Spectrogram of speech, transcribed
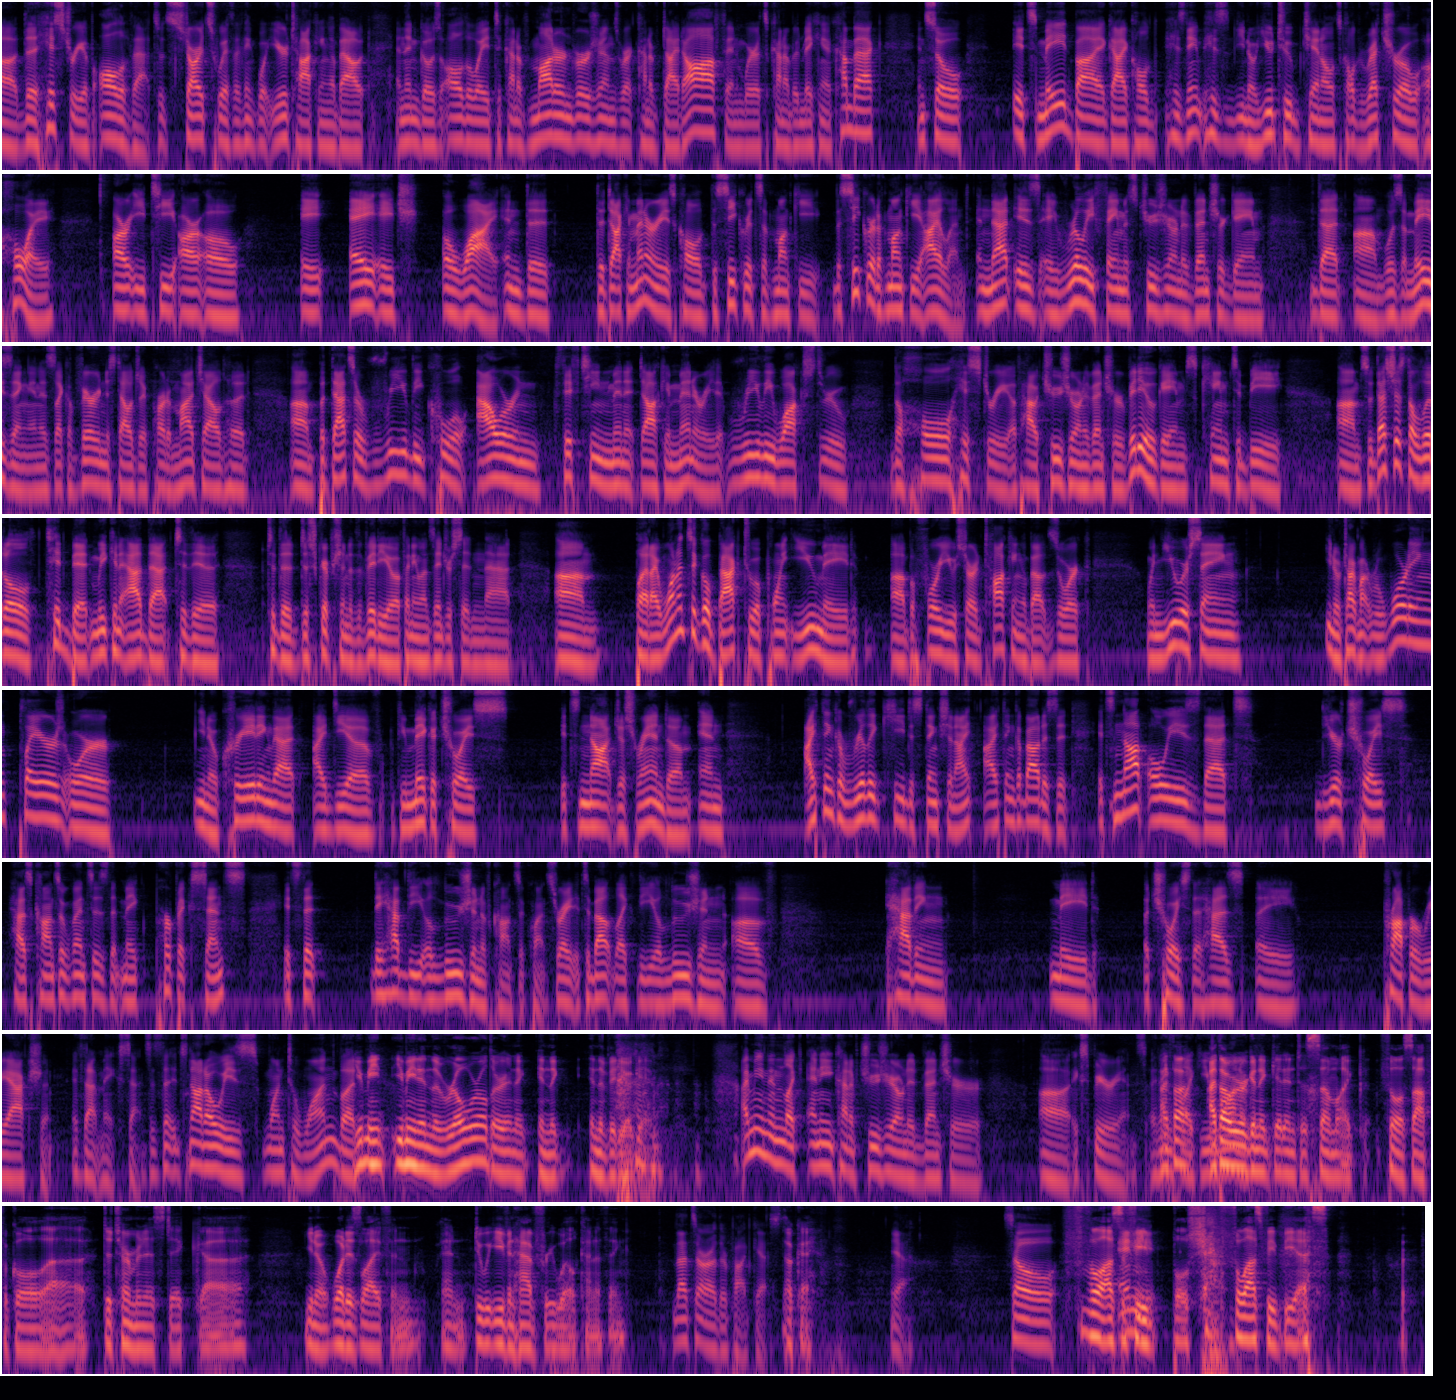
uh, the history of all of that. So it starts with I think what you're talking about, and then goes all the way to kind of modern versions where it kind of died off and where it's kind of been making a comeback. And so it's made by a guy called his name his you know YouTube channel. It's called Retro Ahoy, R E T R O A H O Y, and the the documentary is called "The Secrets of Monkey," "The Secret of Monkey Island," and that is a really famous choose your own adventure game that um, was amazing and is like a very nostalgic part of my childhood. Um, but that's a really cool hour and 15 minute documentary that really walks through the whole history of how choose your own adventure video games came to be. Um, so that's just a little tidbit, and we can add that to the to the description of the video if anyone's interested in that. Um, but I wanted to go back to a point you made uh, before you started talking about Zork, when you were saying, you know, talking about rewarding players or, you know, creating that idea of if you make a choice, it's not just random. And I think a really key distinction I, I think about is that it's not always that your choice has consequences that make perfect sense. It's that they have the illusion of consequence, right? It's about like the illusion of having made a choice that has a proper reaction, if that makes sense. It's it's not always one to one, but You mean you mean in the real world or in a, in the in the video game? I mean in like any kind of choose your own adventure uh, experience. I think I thought like you I thought we were gonna get into some like philosophical, uh, deterministic, uh, you know, what is life and and do we even have free will kind of thing. That's our other podcast. Okay, Yeah. So philosophy Any- bullshit, philosophy BS.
